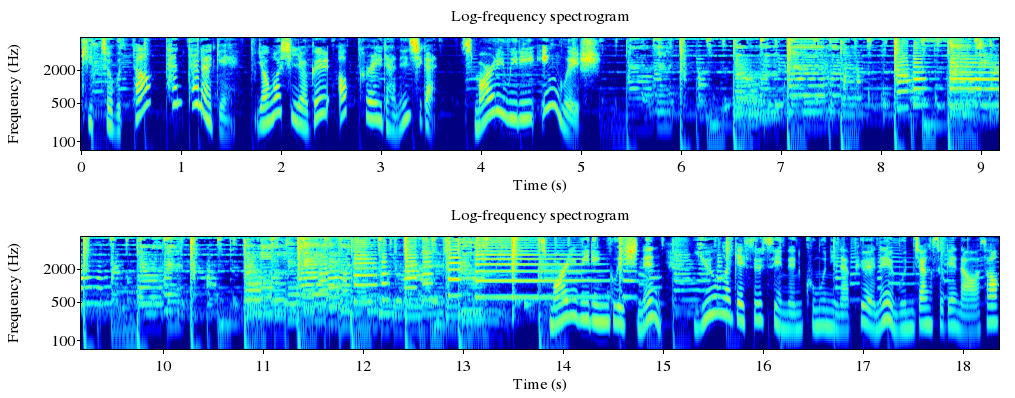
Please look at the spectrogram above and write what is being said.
기초부터 탄탄하게 영어 실력을 업그레이드하는 시간. Smarty Weedy English. Smarty Weed English는 유용하게 쓸 수 있는 구문이나 표현을 문장 속에 넣어서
